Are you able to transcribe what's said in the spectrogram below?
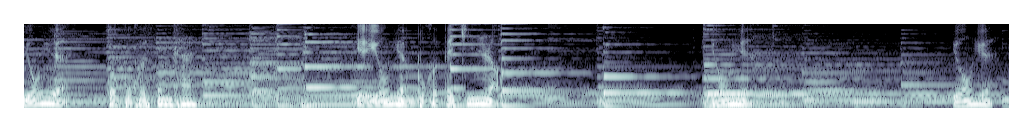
永远都不会分开，也永远不会被惊扰，永远，永远。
